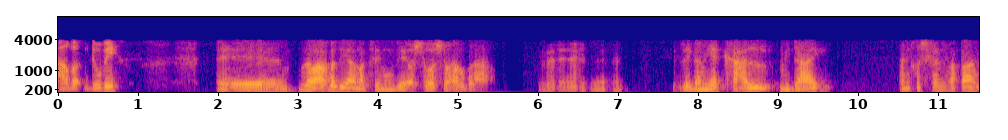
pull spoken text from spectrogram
ארבע, דובי? אה, לא, ארבע זה יהיה המקסימום, זה יהיה או שלוש או ארבע, וזה גם יהיה קל מדי, אני חושב, הפעם.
